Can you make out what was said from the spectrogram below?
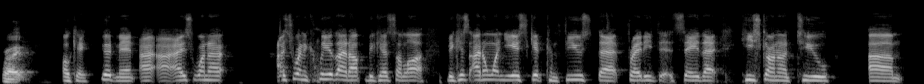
Right. Okay, good, man. I, I- I just want to, I just want to clear that up because a lot, because I don't want you guys to get confused that Freddie to say that he's gonna to um,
